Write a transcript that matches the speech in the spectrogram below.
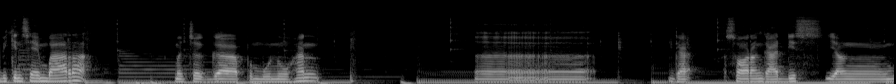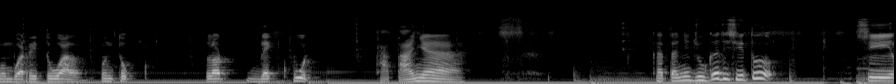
bikin sembara mencegah pembunuhan eh, gak seorang gadis yang membuat ritual untuk Lord Blackwood katanya. Katanya juga di situ si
